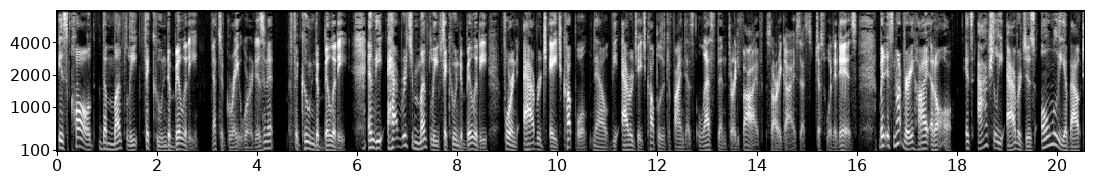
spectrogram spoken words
is called the monthly fecundability. That's a great word, isn't it? Fecundability. And the average monthly fecundability for an average age couple, now the average age couple is defined as less than 35. Sorry guys, that's just what it is. But it's not very high at all. It's actually averages only about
